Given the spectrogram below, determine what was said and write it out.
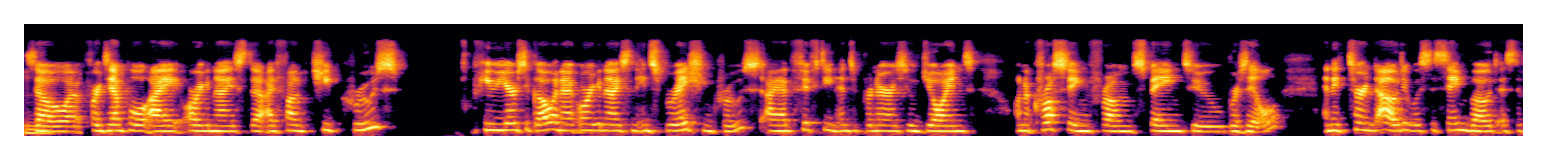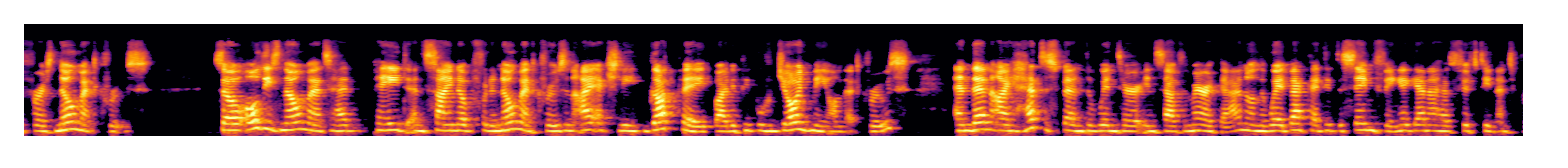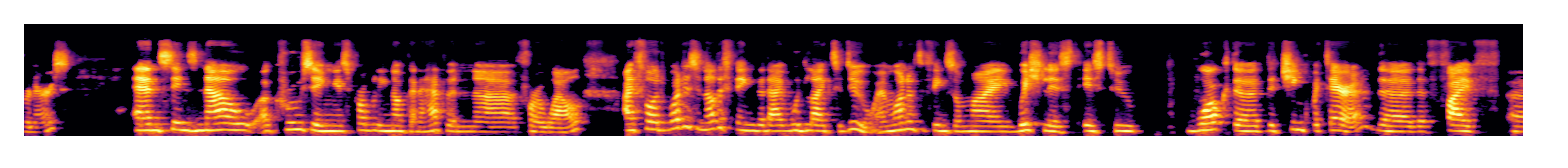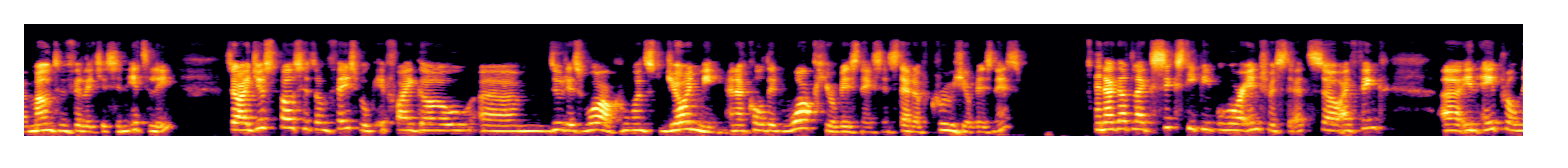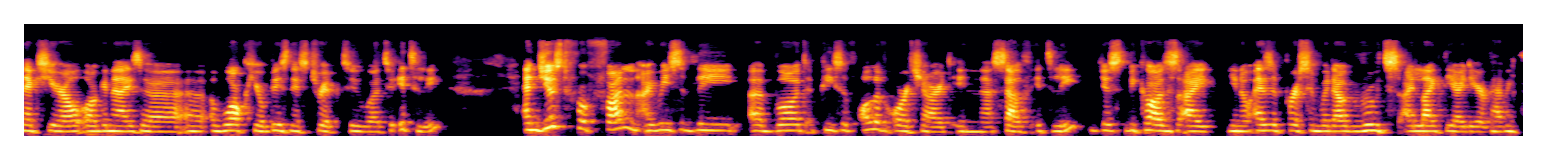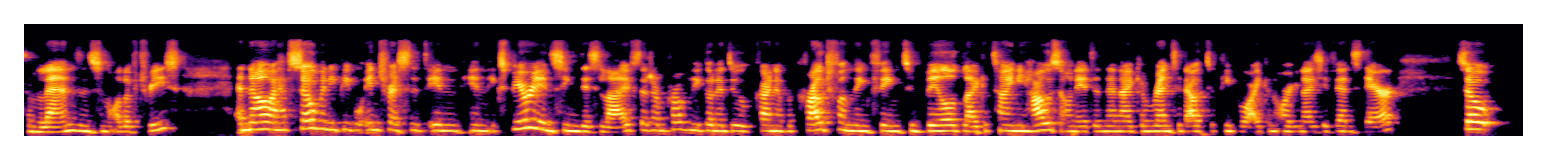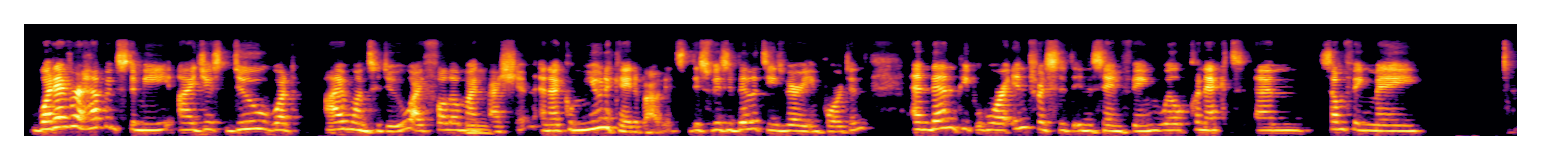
Mm. So, uh, for example, I organized, uh, I found cheap cruise a few years ago and I organized an inspiration cruise. I had 15 entrepreneurs who joined on a crossing from Spain to Brazil. And it turned out it was the same boat as the first Nomad cruise. So all these nomads had paid and signed up for the Nomad cruise, and I actually got paid by the people who joined me on that cruise. And then I had to spend the winter in South America. And on the way back, I did the same thing. Again, I had 15 entrepreneurs. And since now uh, cruising is probably not going to happen uh, for a while, I thought, what is another thing that I would like to do? And one of the things on my wish list is to walk the, the Cinque Terre, the, the five uh, mountain villages in Italy. So I just posted on Facebook if I go um, do this walk, who wants to join me? And I called it Walk Your Business instead of Cruise Your Business. And I got like 60 people who are interested. So I think uh, in April next year, I'll organize a, a walk your business trip to uh, to Italy. And just for fun, I recently uh, bought a piece of olive orchard in uh, South Italy, just because I, you know, as a person without roots, I like the idea of having some land and some olive trees. And now I have so many people interested in in experiencing this life that I'm probably going to do kind of a crowdfunding thing to build like a tiny house on it, and then I can rent it out to people. I can organize events there so whatever happens to me, I just do what I want to do. I follow my mm. passion and I communicate about it. This visibility is very important. And then people who are interested in the same thing will connect and something may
